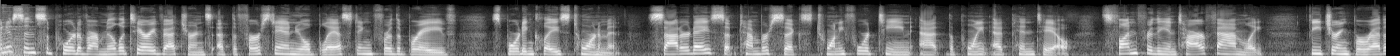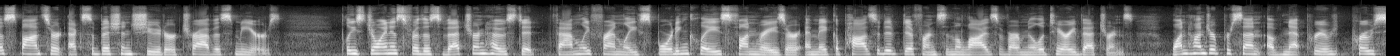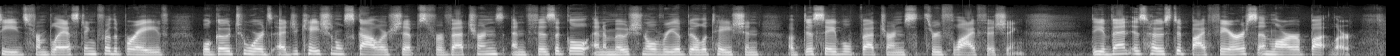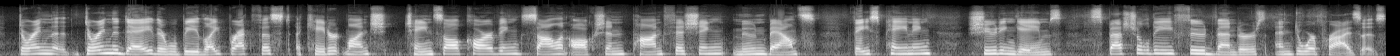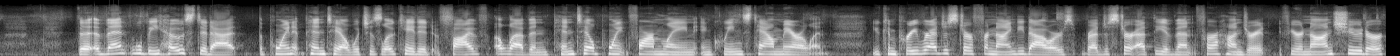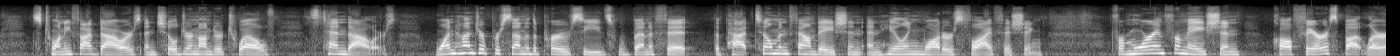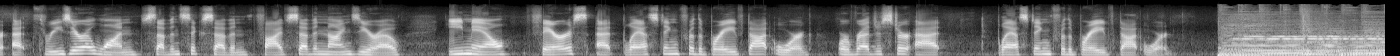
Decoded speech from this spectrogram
Join us in support of our military veterans at the first annual Blasting for the Brave Sporting Clays Tournament, Saturday, September 6, 2014, at the Point at Pintail. It's fun for the entire family, featuring Beretta sponsored exhibition shooter Travis Mears. Please join us for this veteran hosted, family friendly Sporting Clays fundraiser and make a positive difference in the lives of our military veterans. 100% of net pro- proceeds from Blasting for the Brave will go towards educational scholarships for veterans and physical and emotional rehabilitation of disabled veterans through fly fishing. The event is hosted by Ferris and Laura Butler. During the, during the day, there will be light breakfast, a catered lunch, chainsaw carving, silent auction, pond fishing, moon bounce, face painting, shooting games, specialty food vendors, and door prizes. The event will be hosted at the Point at Pintail, which is located at 511 Pintail Point Farm Lane in Queenstown, Maryland. You can pre-register for $90, register at the event for 100. If you're a non-shooter, it's $25 and children under 12 it's $10. 100% of the proceeds will benefit the Pat Tillman Foundation and Healing Waters Fly Fishing. For more information, call Ferris Butler at 301 767 5790, email ferris at blastingforthebrave.org, or register at blastingforthebrave.org.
